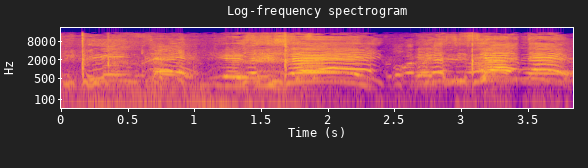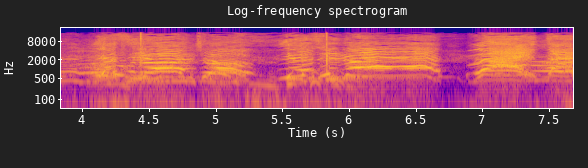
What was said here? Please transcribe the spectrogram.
¡Quince! ¡Dieciséis! ¡Diecisiete! ¡Dieciocho! ¡Diecinueve! ¡Veinte!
